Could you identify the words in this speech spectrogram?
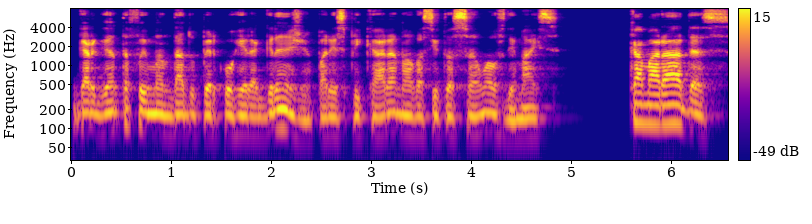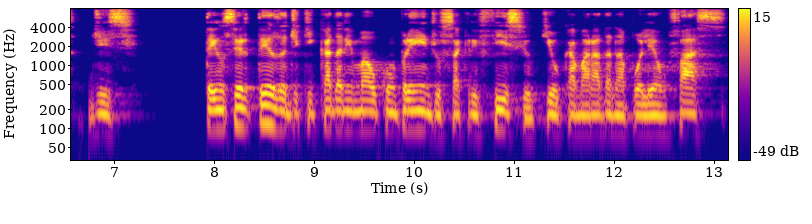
Garganta foi mandado percorrer a granja para explicar a nova situação aos demais. Camaradas, disse, tenho certeza de que cada animal compreende o sacrifício que o camarada Napoleão faz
